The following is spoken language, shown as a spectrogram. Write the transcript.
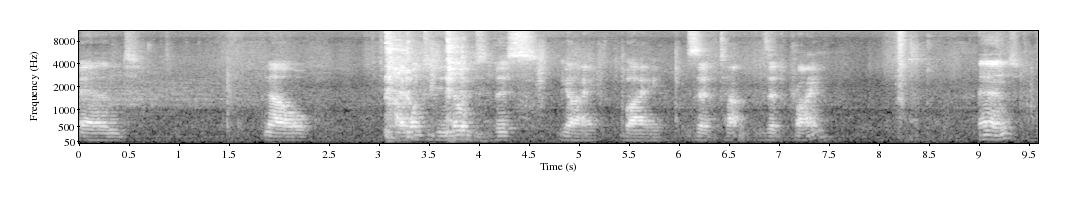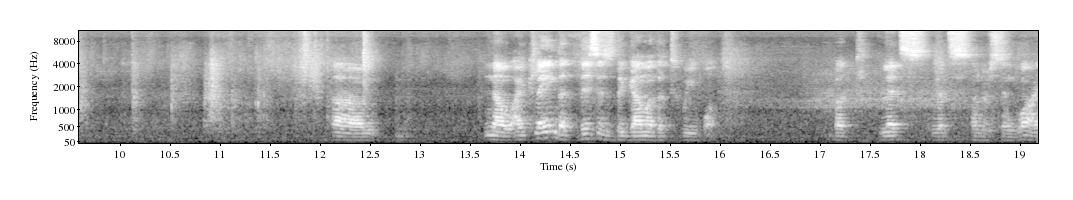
And now I want to denote this guy by z, z prime. And um, now I claim that this is the gamma that we want. But let's let's understand why.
